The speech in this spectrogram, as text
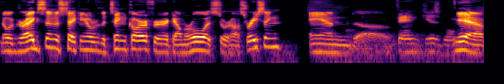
Noah Gragson is taking over the 10 car for Eric Almirola at Stewart-Haas Racing. And, uh, Van Gisborne. yeah,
